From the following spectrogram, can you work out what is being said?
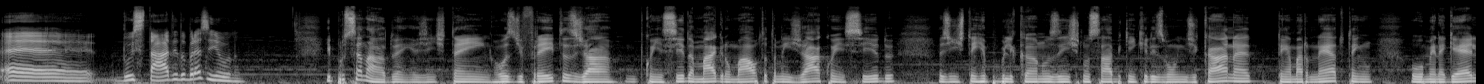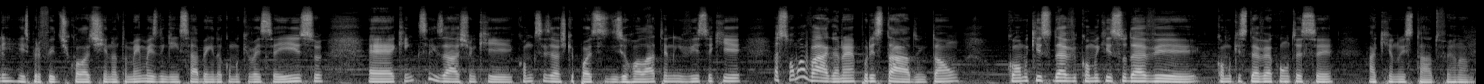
é, do Estado e do Brasil. Né? E pro Senado, hein? A gente tem Rose de Freitas, já conhecida, Magno Malta, também já conhecido. A gente tem republicanos, a gente não sabe quem que eles vão indicar, né? Tem Amaro Neto, tem o Meneghelli, ex-prefeito de Colatina também, mas ninguém sabe ainda como que vai ser isso. É, quem que vocês acham que... Como que vocês acham que pode se desenrolar, tendo em vista que é só uma vaga, né? Por estado. Então, como que isso deve... Como que isso deve... Como que isso deve acontecer aqui no estado, Fernando?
